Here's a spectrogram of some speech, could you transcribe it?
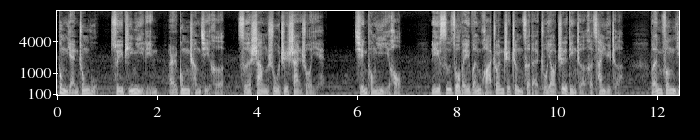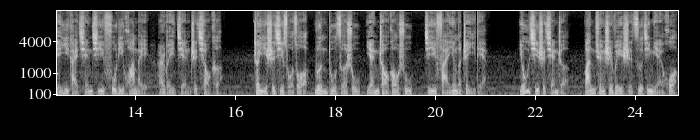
动言中物，虽披逆鳞而功成计合，此尚书之善说也。”秦统一以后，李斯作为文化专制政策的主要制定者和参与者，文风也一改前期富丽华美，而为简直翘课。这一时期所作《论都则书》《言赵高书》即反映了这一点。尤其是前者，完全是为使自己免祸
